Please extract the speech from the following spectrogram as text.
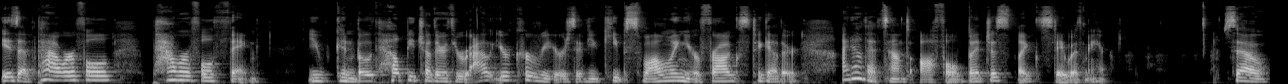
is a powerful, powerful thing. You can both help each other throughout your careers if you keep swallowing your frogs together. I know that sounds awful, but just like stay with me here. So,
